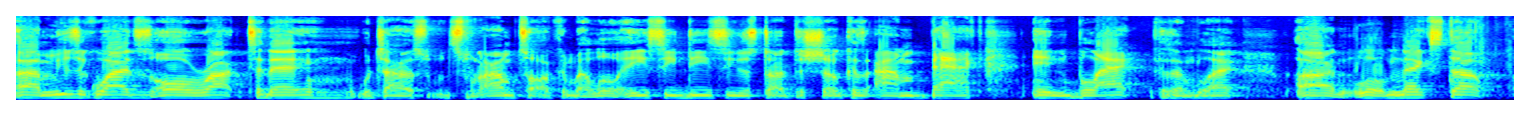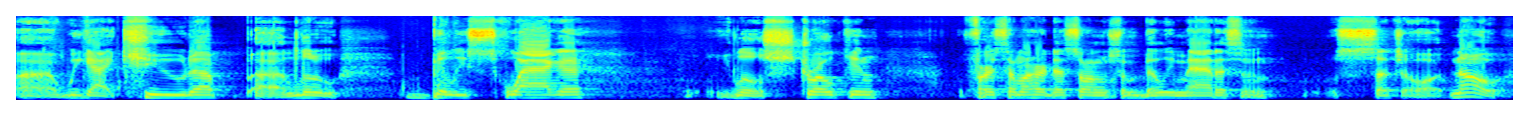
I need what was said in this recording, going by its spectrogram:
uh, music wise, is all rock today, which I was, what I'm talking about. A little ACDC to start the show because I'm back in black because I'm black. Uh, little next up, uh, we got queued up a uh, little Billy Squier little stroking. First time I heard that song was from Billy Madison. Such a no,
